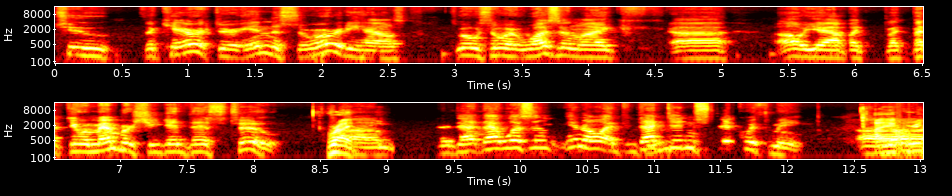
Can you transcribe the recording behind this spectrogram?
to the character in the sorority house. So, so it wasn't like. Uh, oh yeah, but but but you remember she did this too, Right. Um, that that wasn't you know that didn't stick with me. I Uh, agree.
